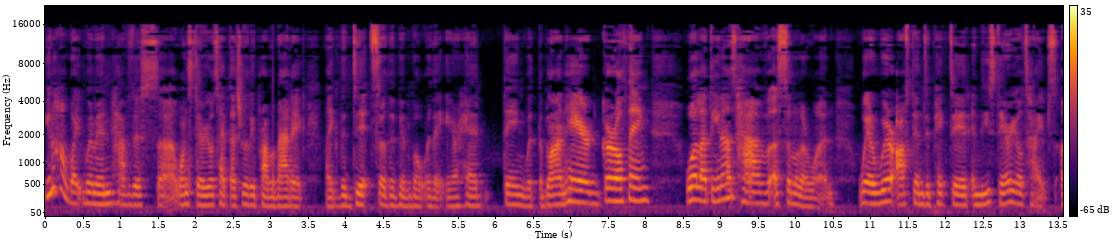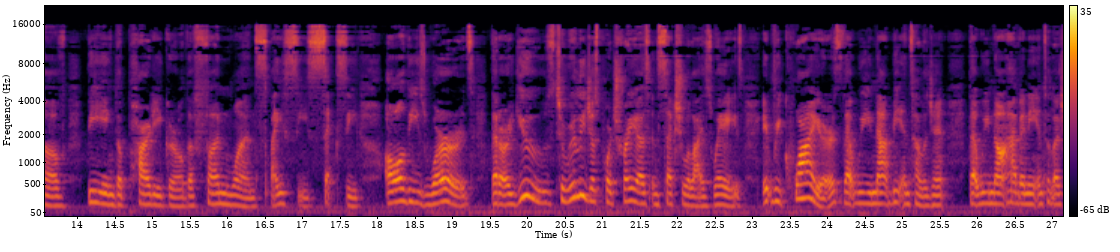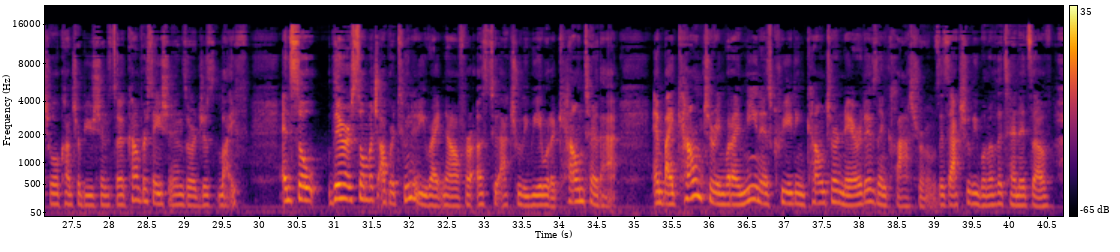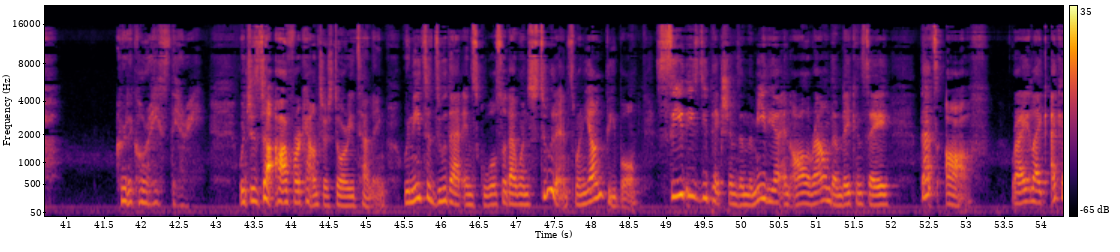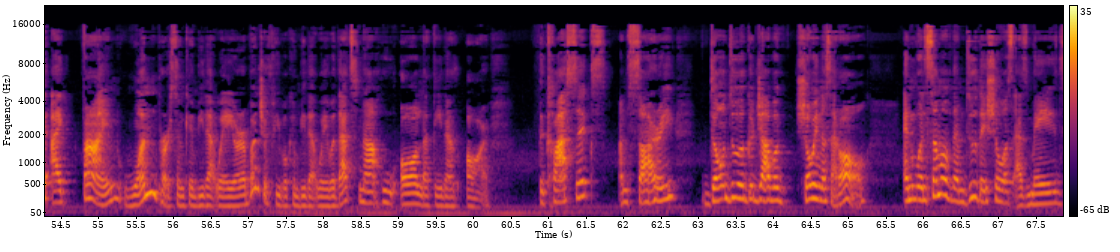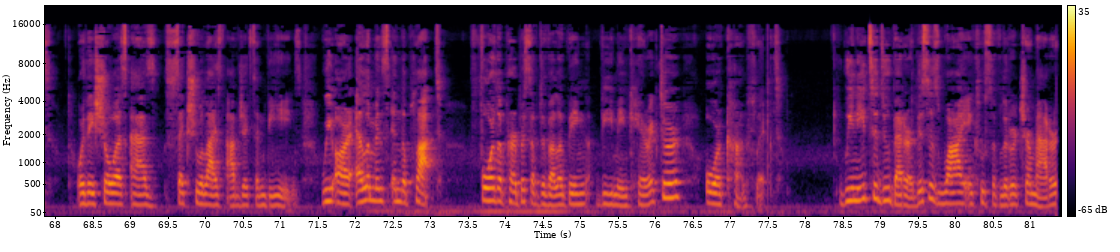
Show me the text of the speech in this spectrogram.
you know how white women have this uh, one stereotype that's really problematic, like the ditz or the bimbo or the airhead thing with the blonde haired girl thing? Well, Latinas have a similar one where we're often depicted in these stereotypes of being the party girl, the fun one, spicy, sexy, all these words that are used to really just portray us in sexualized ways. It requires that we not be intelligent, that we not have any intellectual contributions to conversations or just life. And so there is so much opportunity right now for us to actually be able to counter that and by countering, what I mean is creating counter narratives in classrooms. It's actually one of the tenets of critical race theory, which is to offer counter storytelling. We need to do that in school so that when students, when young people see these depictions in the media and all around them, they can say, that's off, right? Like I can, I find one person can be that way or a bunch of people can be that way, but that's not who all Latinas are. The classics, I'm sorry, don't do a good job of showing us at all. And when some of them do, they show us as maids or they show us as sexualized objects and beings. We are elements in the plot for the purpose of developing the main character or conflict. We need to do better. This is why inclusive literature matters.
